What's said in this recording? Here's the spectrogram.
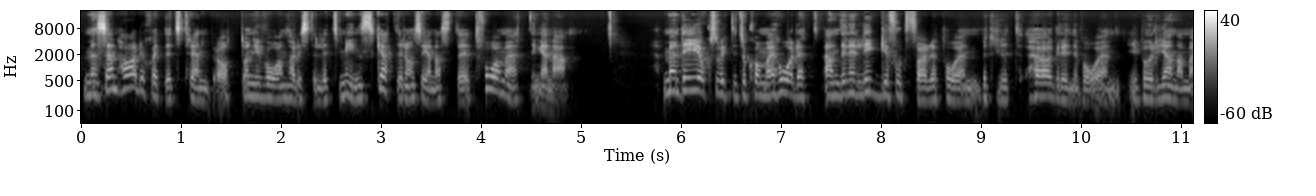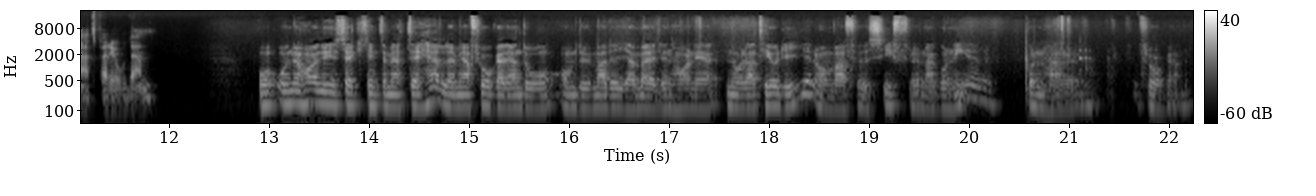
Men sen har det skett ett trendbrott och nivån har istället minskat i de senaste två mätningarna. Men det är också viktigt att komma ihåg att andelen ligger fortfarande på en betydligt högre nivå än i början av mätperioden. Och, och, nu har ni säkert inte mätt det heller, men jag frågar ändå om du Maria möjligen har några teorier om varför siffrorna går ner på den här frågan?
